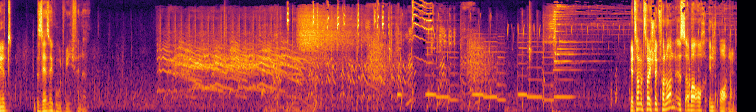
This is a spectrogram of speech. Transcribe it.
Funktioniert sehr, sehr gut, wie ich finde. Jetzt haben wir zwei Stück verloren, ist aber auch in Ordnung.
